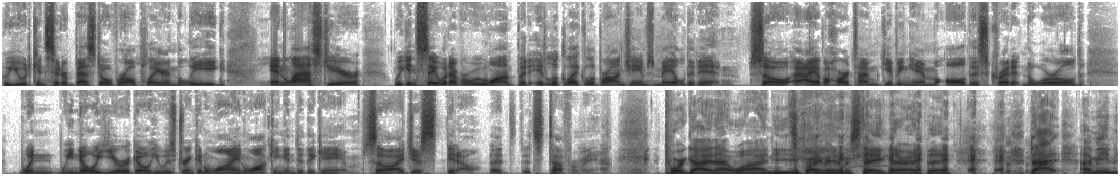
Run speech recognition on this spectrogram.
who you would consider best overall player in the league and last year, we can say whatever we want, but it looked like LeBron James mailed it in. So I have a hard time giving him all this credit in the world when we know a year ago he was drinking wine walking into the game. So I just, you know, it's, it's tough for me. Poor guy in that wine. He probably made a mistake there, I think. that, I mean,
